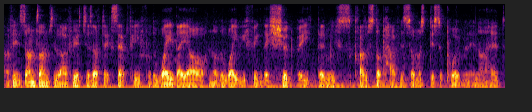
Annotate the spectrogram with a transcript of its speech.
I think sometimes in life we just have to accept people for the way they are, not the way we think they should be. Then we kind of stop having so much disappointment in our head.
